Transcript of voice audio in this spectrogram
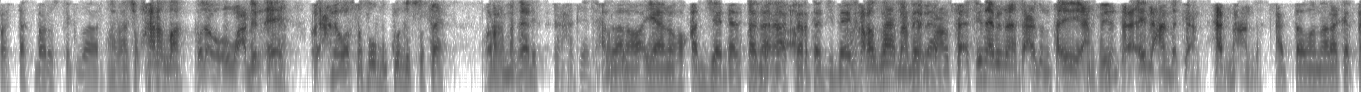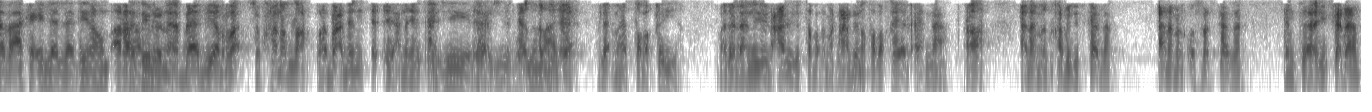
واستكبروا استكبار. سبحان الله. وبعدين إيه؟ يعني وصفوه بكل الصفات. ورغم ذلك يا نوح قد جدلتنا أكثرت جدال خلاص بقى فأتينا بما تعد. أنت إيه يعني؟ في أنت إيه اللي عندك يعني؟ هات ما عندك. حتى ونراك اتبعك إلا الذين هم أراذلنا. بادي الرأي. سبحان الله. وبعدين يعني عجيب عجيب. لا لا ما هي الطبقية. ما ده هنيجي نعالج الطبقة ما إحنا عندنا طبقية الآن. نعم. آه أنا من قبيلة كذا. أنا من أسرة كذا. انت اي كلام؟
